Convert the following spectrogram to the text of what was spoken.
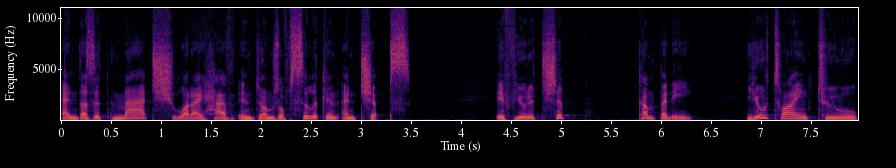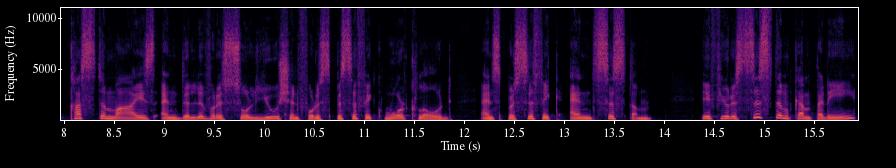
And does it match what I have in terms of silicon and chips? If you're a chip company, you're trying to customize and deliver a solution for a specific workload and specific end system. If you're a system company,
